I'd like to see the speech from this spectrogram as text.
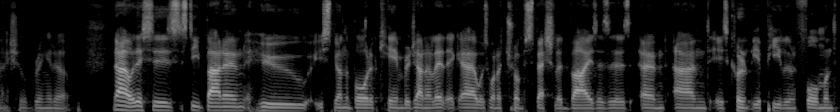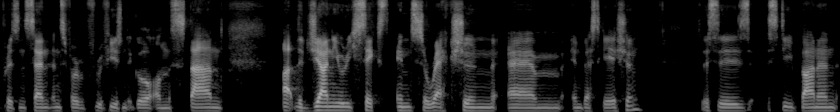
I shall bring it up. Now, this is Steve Bannon, who used to be on the board of Cambridge Analytica, was one of Trump's special advisors, and and is currently appealing a four-month prison sentence for refusing to go on the stand at the January sixth insurrection um, investigation. This is Steve Bannon,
